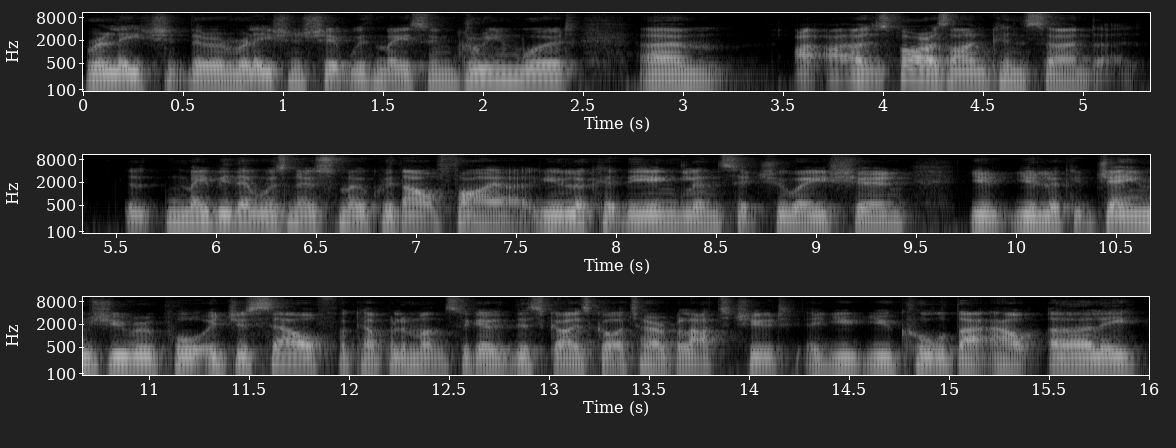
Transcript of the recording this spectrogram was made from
relation their relationship with Mason Greenwood. Um, I, I, as far as I'm concerned, maybe there was no smoke without fire. You look at the England situation. You you look at James. You reported yourself a couple of months ago. This guy's got a terrible attitude. You you called that out early.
